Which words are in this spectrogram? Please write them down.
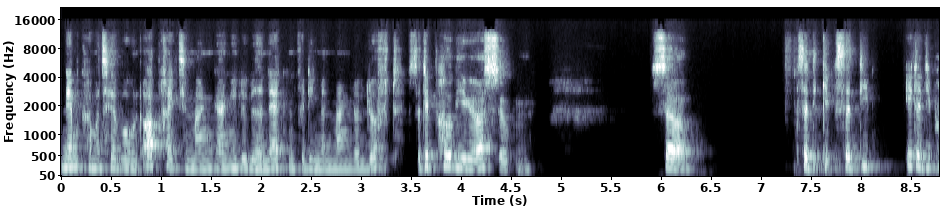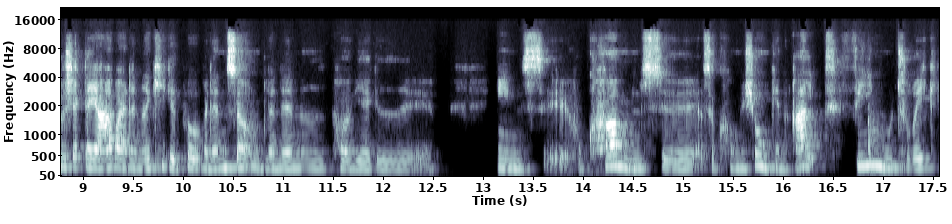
nemt kommer til at vågne op rigtig mange gange i løbet af natten, fordi man mangler luft. Så det påvirker også søvnen. Så så, de, så de, et af de projekter, jeg arbejder med, kiggede på, hvordan søvn blandt andet påvirkede øh, ens øh, hukommelse, altså kognition generelt, finmotorik.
